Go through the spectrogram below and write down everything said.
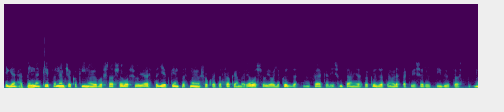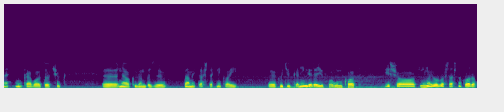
Igen, hát mindenképpen nem csak a kínai orvoslás javasolja ezt, egyébként ezt nagyon a szakember javasolja, hogy a közvetlenül felkelés után, illetve a közvetlenül lefekvés előtti időt azt ne munkával töltsük, ne a különböző számítástechnikai kütyükkel ingereljük magunkat, és a kínai orvoslásnak arra,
